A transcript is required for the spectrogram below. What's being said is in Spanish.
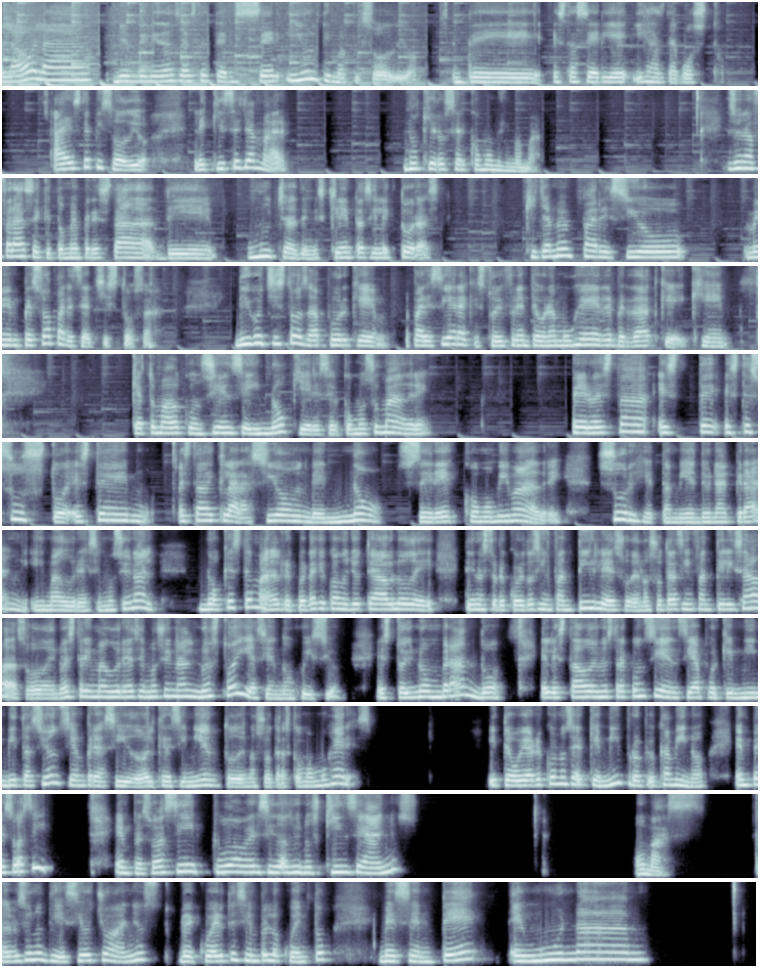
Hola, hola, bienvenidas a este tercer y último episodio de esta serie Hijas de Agosto. A este episodio le quise llamar No quiero ser como mi mamá. Es una frase que tomé prestada de muchas de mis clientas y lectoras que ya me pareció, me empezó a parecer chistosa. Digo chistosa porque pareciera que estoy frente a una mujer, ¿verdad? Que, que, ha tomado conciencia y no quiere ser como su madre. Pero esta, este, este susto, este, esta declaración de no seré como mi madre surge también de una gran inmadurez emocional. No que esté mal, recuerda que cuando yo te hablo de, de nuestros recuerdos infantiles o de nosotras infantilizadas o de nuestra inmadurez emocional, no estoy haciendo un juicio, estoy nombrando el estado de nuestra conciencia porque mi invitación siempre ha sido el crecimiento de nosotras como mujeres. Y te voy a reconocer que mi propio camino empezó así. Empezó así, pudo haber sido hace unos 15 años o más tal vez unos 18 años, recuerdo y siempre lo cuento, me senté en una,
